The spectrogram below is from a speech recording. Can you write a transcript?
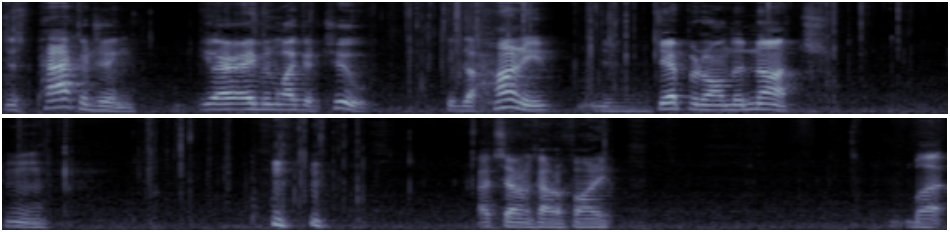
This packaging, you I even like it too. The honey is dipping on the nuts. Hmm. that sounded kind of funny. But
